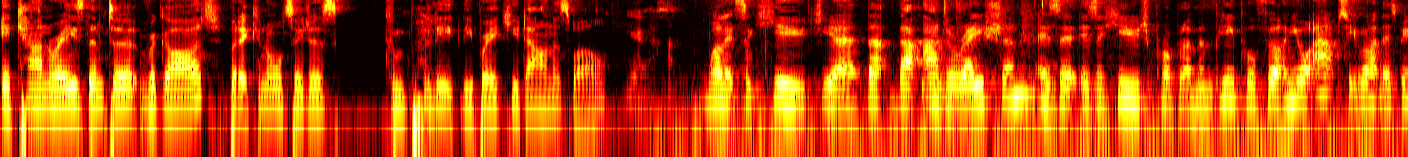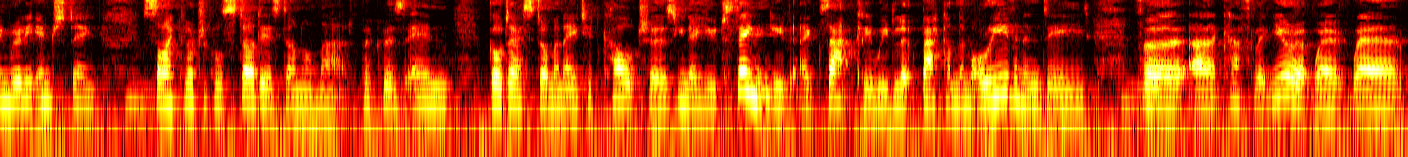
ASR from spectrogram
it can raise them to regard, but it can also just completely break you down as well. Yes. Well, it's a huge, yeah, that, that adoration is a, is a huge problem. And people feel, and you're absolutely right, there's been really interesting psychological studies done on that because in goddess dominated cultures, you know, you'd think you'd exactly, we'd look back on them, or even indeed for uh, Catholic Europe where, where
